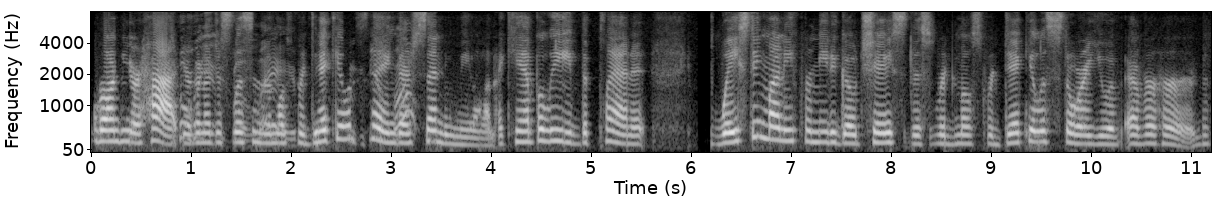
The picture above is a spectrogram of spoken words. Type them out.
hold on to your hat. You're going to just listen to the most ridiculous thing they're sending me on. I can't believe the planet wasting money for me to go chase this most ridiculous story you have ever heard.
